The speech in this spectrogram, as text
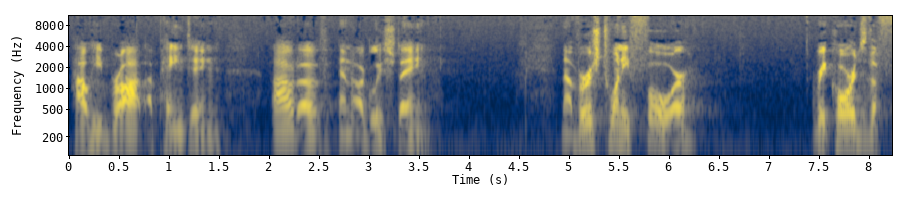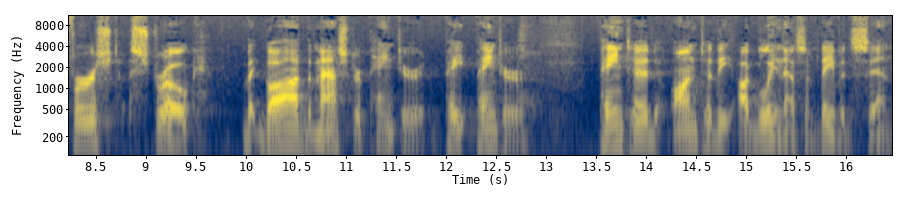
how he brought a painting out of an ugly stain. Now, verse 24 records the first stroke that God, the master painter, pa- painter painted onto the ugliness of David's sin.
